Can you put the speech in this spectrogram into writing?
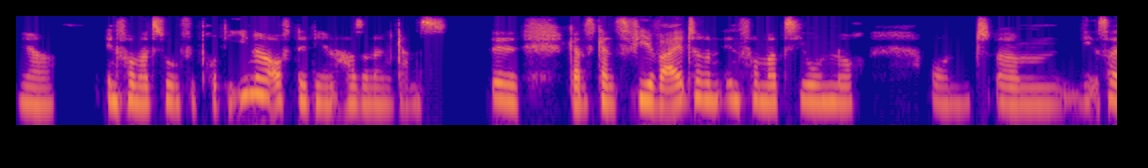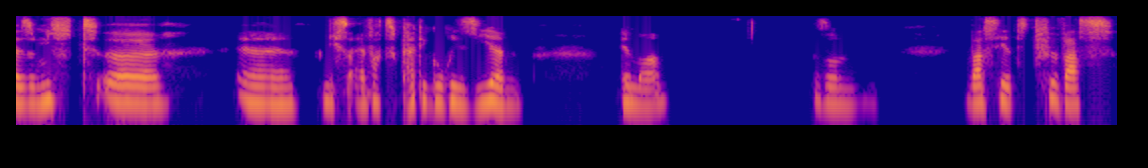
ja Informationen für Proteine auf der DNA, sondern ganz äh, ganz ganz viel weiteren Informationen noch und ähm, die ist also nicht äh, äh, nicht so einfach zu kategorisieren. Immer. So ein, was jetzt für was.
